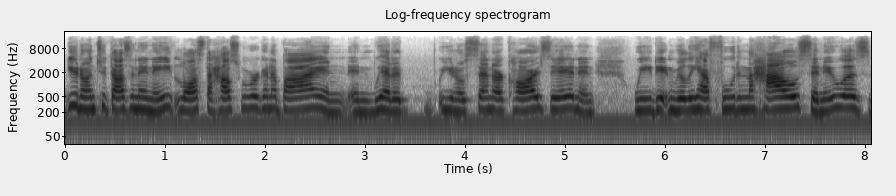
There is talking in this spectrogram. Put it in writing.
you know, in 2008 lost the house we were going to buy and, and we had to, you know, send our cars in and we didn't really have food in the house and it was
